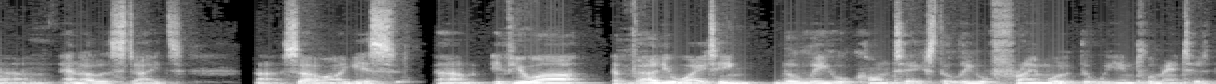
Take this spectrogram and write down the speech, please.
um, and other states. Uh, so I guess um, if you are evaluating the legal context, the legal framework that we implemented,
